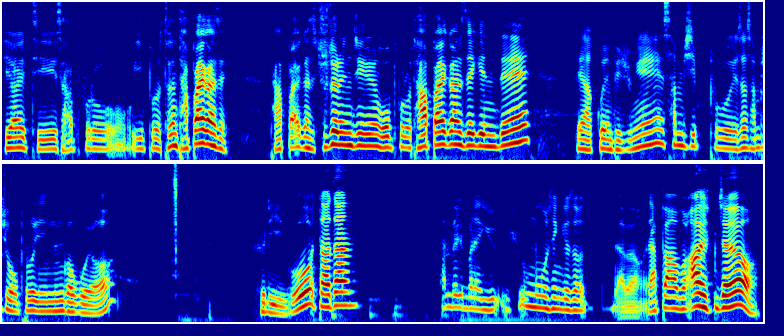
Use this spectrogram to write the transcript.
DIT 4%, 2%, 그건 다 빨간색. 다 빨간색. 주설 엔진은 5%다 빨간색인데 내가 갖고 있는 비중에 30%에서 35% 있는 거고요. 그리고 따단 301번에 휴무 생겨서 나방 나방 한번 아 진짜요?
